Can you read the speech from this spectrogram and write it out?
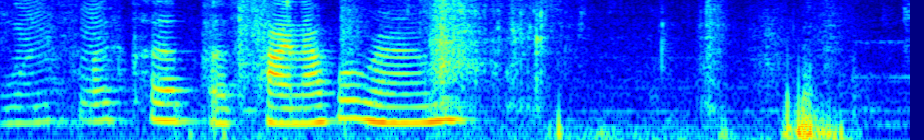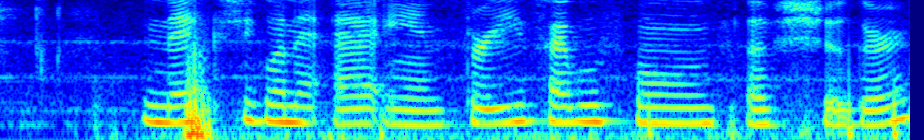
one fourth cup of pineapple rum, Next, you're going to add in 3 tablespoons of sugar.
